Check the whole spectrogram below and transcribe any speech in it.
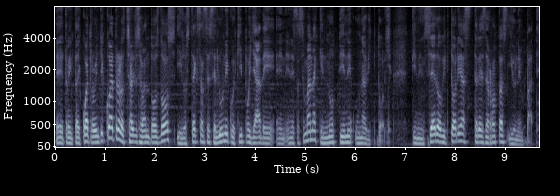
34-24, eh, los Chargers se van 2-2 y los Texans es el único equipo ya de, en, esta semana que no tiene una victoria. Tienen 0 victorias, 3 derrotas y un empate.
